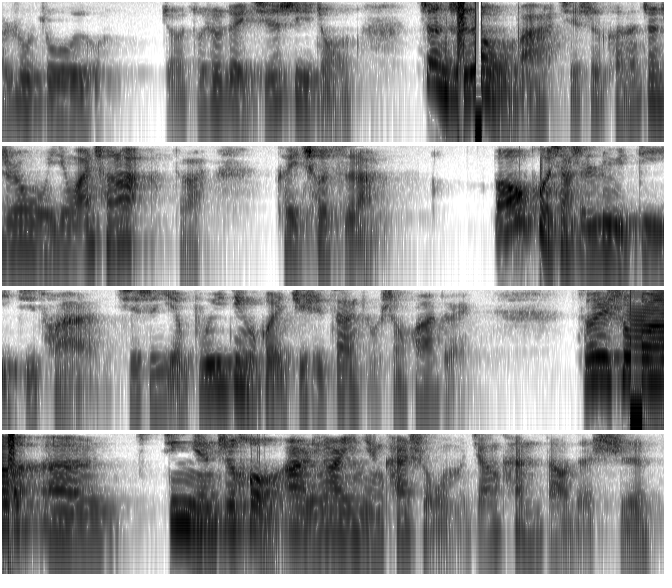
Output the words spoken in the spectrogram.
入驻就足球队，其实是一种政治任务吧，其实可能政治任务已经完成了，对吧？可以撤资了。包括像是绿地集团，其实也不一定会继续赞助申花队，所以说，嗯，今年之后，二零二一年开始，我们将看到的是，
